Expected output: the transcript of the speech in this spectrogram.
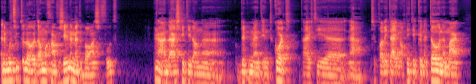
En dan moet Soetelo het allemaal gaan verzinnen met de bal aan zijn voet. Nou, en daar schiet hij dan uh, op dit moment in tekort. Daar heeft hij zijn kwaliteit nog niet in kunnen tonen, maar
